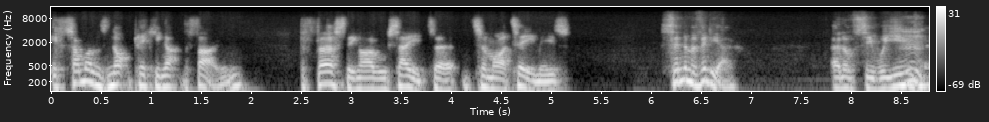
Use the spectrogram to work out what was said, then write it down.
If someone's not picking up the phone, the first thing I will say to to my team is send them a video and obviously we use mm.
